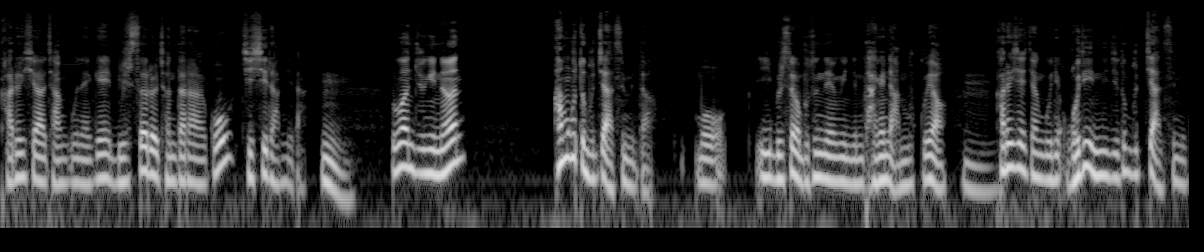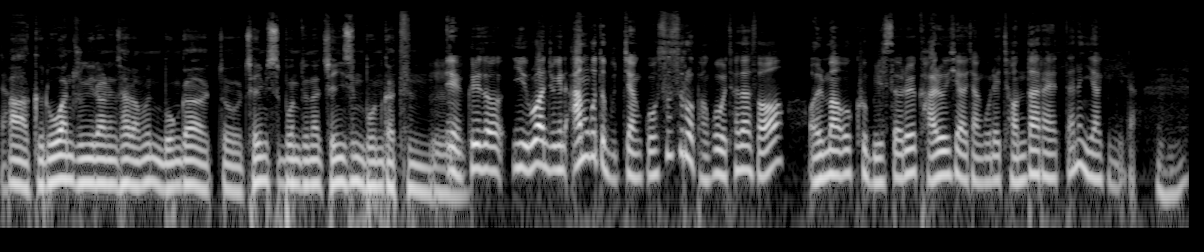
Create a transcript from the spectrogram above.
가르시아 장군에게 밀서를 전달하고 지시를 합니다. 음. 로한 중이는 아무것도 묻지 않습니다. 뭐 이 밀서가 무슨 내용인지는 당연히 안 묻고요. 음. 가르시아 장군이 어디 있는지도 묻지 않습니다. 아, 그 로안 중이라는 사람은 뭔가 저 제임스 본드나 제이슨 본 같은 음. 예, 그래서 이 로한 중이는 아무것도 묻지 않고 스스로 방법을 찾아서 얼마 후 그 밀서를 가르시아 장군에 전달하였다는 이야기입니다. 음.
